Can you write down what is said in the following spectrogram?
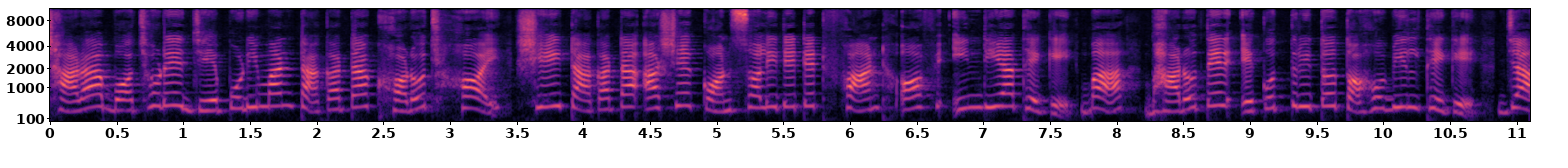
সারা বছরে যে পরিমাণ টাকাটা খরচ হয়, সেই টাকাটা আসে কনসলিডেটেড ফান্ড অফ ইন্ডিয়া থেকে বা ভারতের একত্রিত তহবিল থেকে, যা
